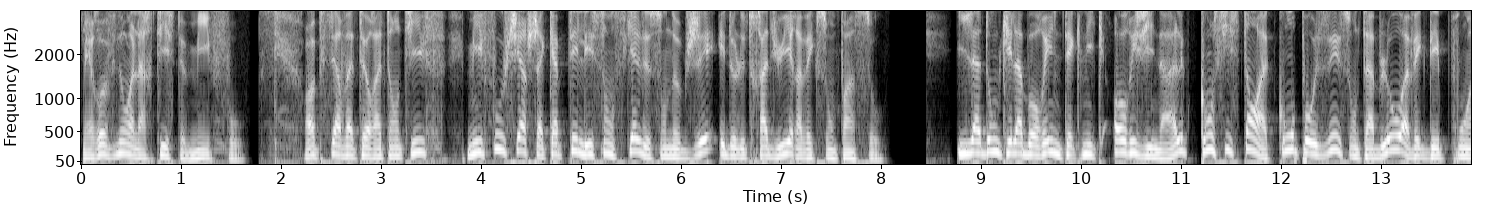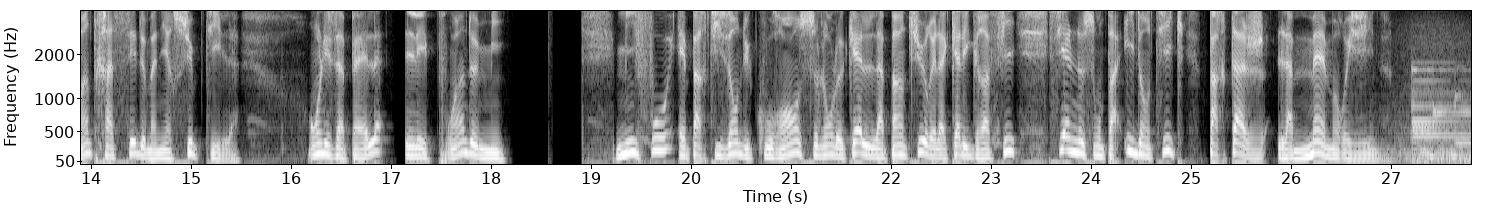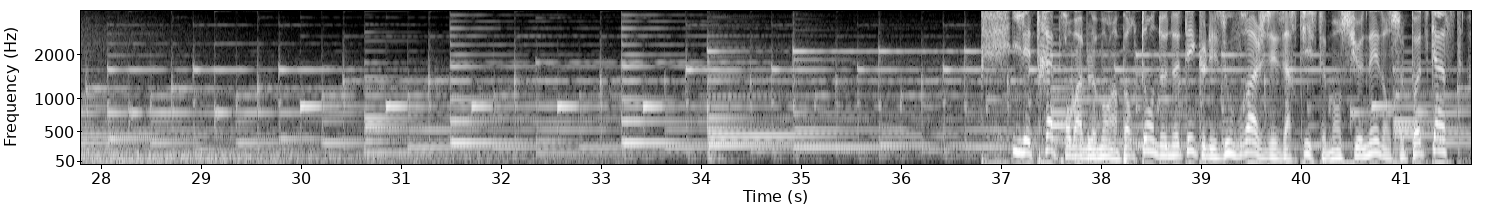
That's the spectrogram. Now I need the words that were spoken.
Mais revenons à l'artiste Mifu. Observateur attentif, Mifu cherche à capter l'essentiel de son objet et de le traduire avec son pinceau. Il a donc élaboré une technique originale consistant à composer son tableau avec des points tracés de manière subtile. On les appelle les points de Mi. Mifu est partisan du courant selon lequel la peinture et la calligraphie, si elles ne sont pas identiques, partagent la même origine. Il est très probablement important de noter que les ouvrages des artistes mentionnés dans ce podcast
